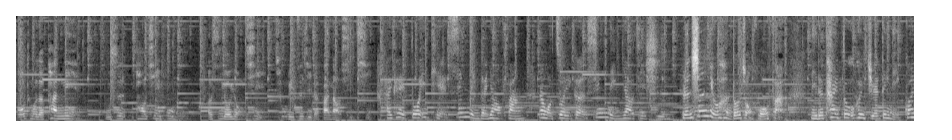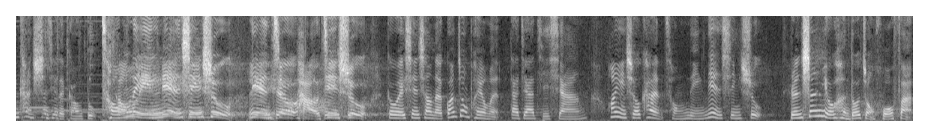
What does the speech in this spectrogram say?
佛陀的叛逆不是抛弃父母。而是有勇气处理自己的烦恼习气，还可以多一帖心灵的药方，让我做一个心灵药剂师。人生有很多种活法，你的态度会决定你观看世界的高度。丛林练心术，练就好技术。各位线上的观众朋友们，大家吉祥，欢迎收看《丛林练心术》。人生有很多种活法，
